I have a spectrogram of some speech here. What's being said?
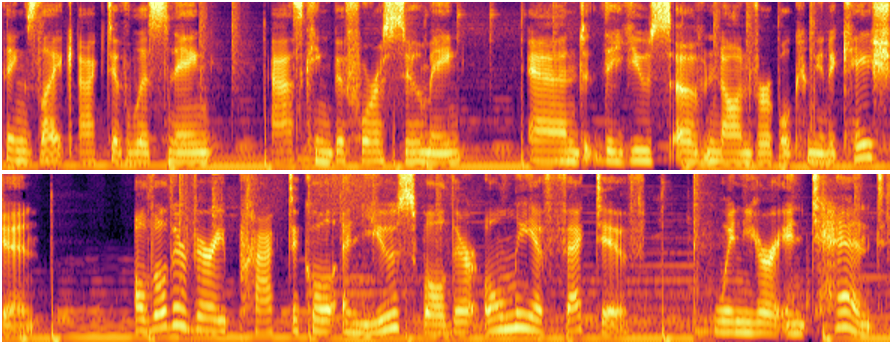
things like active listening, asking before assuming, and the use of nonverbal communication. Although they're very practical and useful, they're only effective when your intent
